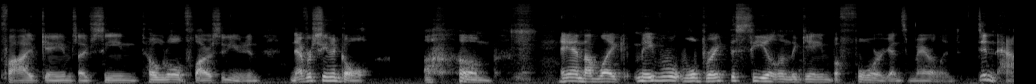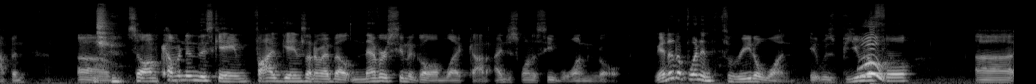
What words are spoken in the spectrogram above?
five games. I've seen total of Flower City Union. Never seen a goal. Um, and I'm like, maybe we'll, we'll break the seal in the game before against Maryland. Didn't happen. Um, so I'm coming in this game, five games under my belt, never seen a goal. I'm like, God, I just want to see one goal. We ended up winning three to one. It was beautiful. Uh,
